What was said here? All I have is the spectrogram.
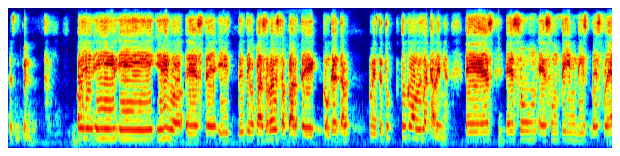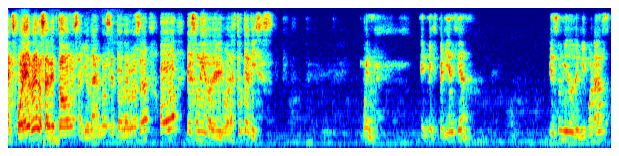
Es un cuento. Oye, y, y, y, digo, este, y digo, para cerrar esta parte concretamente, ¿tú, ¿tú cómo ves la academia? ¿Es, es, un, ¿Es un team best friends forever, o sea, de todos ayudándose, todo rosa, o es un nido de víboras? ¿Tú qué dices? Bueno, en mi experiencia, es un de víboras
